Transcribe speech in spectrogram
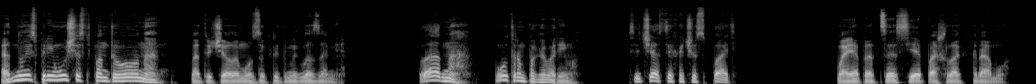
«Одно из преимуществ пантеона», — отвечал ему с закрытыми глазами. Ладно, утром поговорим. Сейчас я хочу спать. Моя процессия пошла к храму.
